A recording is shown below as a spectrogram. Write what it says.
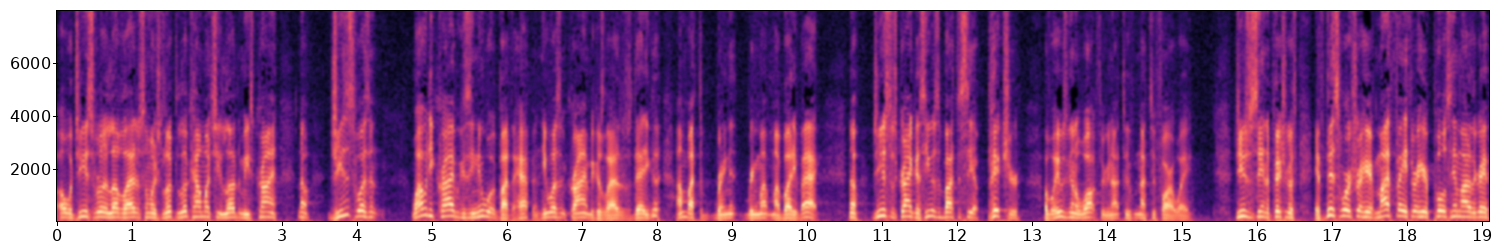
oh, well, Jesus really loved Lazarus so much. Look, look how much he loved him. He's crying. No, Jesus wasn't. Why would he cry? Because he knew what was about to happen. He wasn't crying because Lazarus was dead. He goes, I'm about to bring, it, bring my, my buddy back. No, Jesus was crying because he was about to see a picture of what he was going to walk through not too, not too far away. Jesus was seeing a picture goes, if this works right here, if my faith right here pulls him out of the grave,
